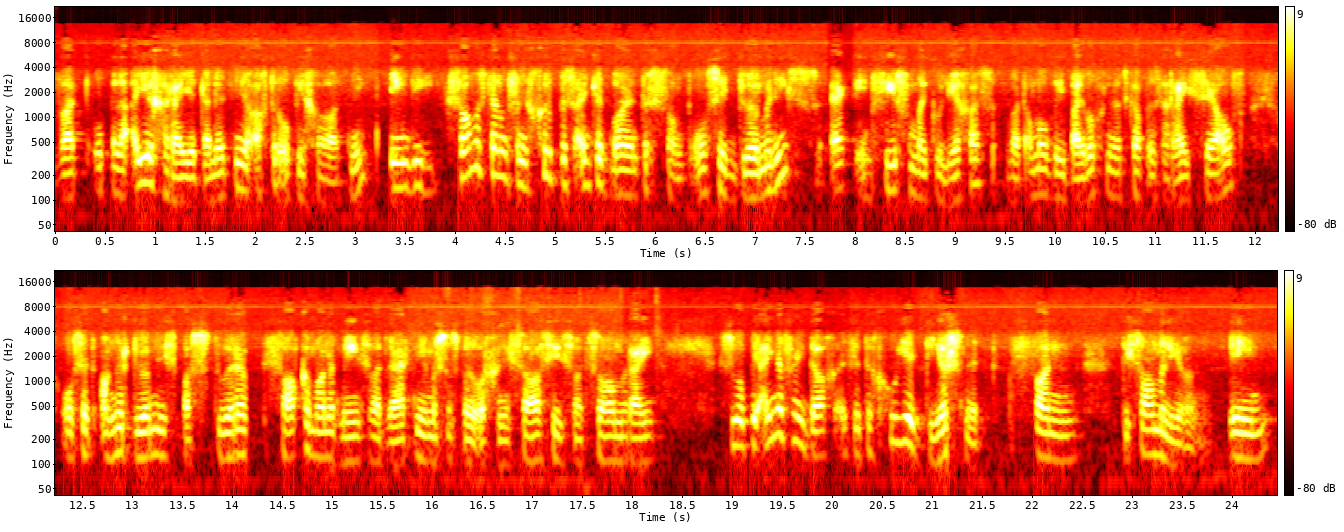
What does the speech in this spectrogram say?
wat op hulle eie gery het. Hulle het nie agteropie gehad nie. En die samestelling van die groep is eintlik baie interessant. Ons het dominees, ek en vier van my kollegas wat almal by Bybelgenootskap is, ry self. Ons het ander dominees, pastore, sakemanne, mense wat werknemers is by organisasies wat saam ry. So op die einde van die dag is dit 'n goeie deursnit van die samelewing. En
